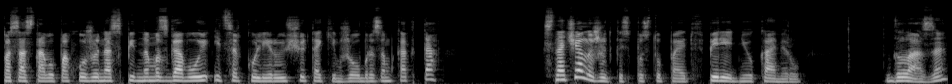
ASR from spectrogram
по составу похожую на спинномозговую и циркулирующую таким же образом, как та. Сначала жидкость поступает в переднюю камеру глаза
